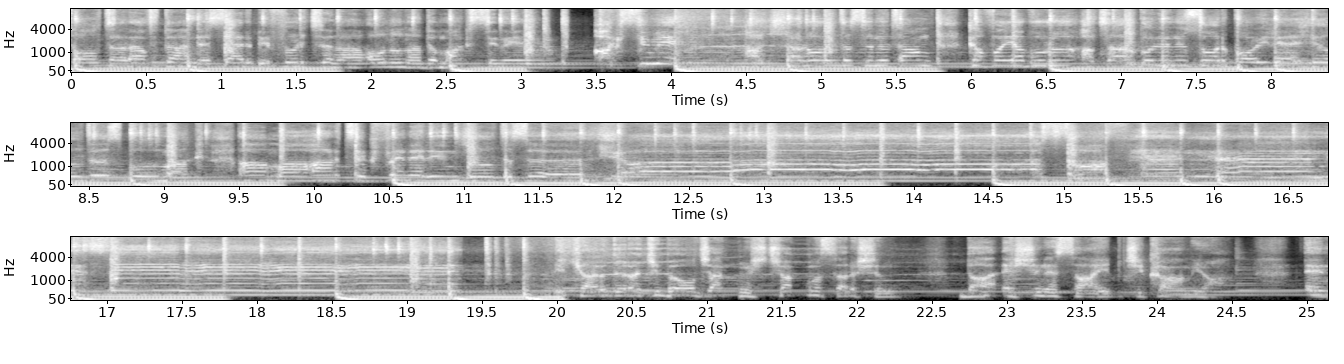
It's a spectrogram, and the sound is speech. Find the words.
Sol taraftan eser bir fırtına onun adı Maksimin Maksimin Açar ortasını tam kafaya vurur atar golünü zor böyle yıldız bulmak Ama artık Fener'in yıldızı. En-Nesyri Icardi rakibi olacakmış çakma sarışın. Daha eşine sahip çıkamıyor. En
